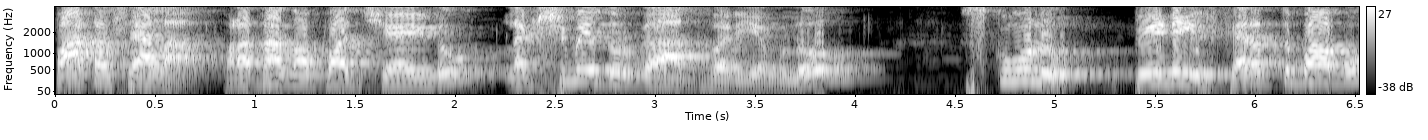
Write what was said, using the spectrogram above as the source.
పాఠశాల ప్రధానోపాధ్యాయులు లక్ష్మీదుర్గ ఆధ్వర్యంలో స్కూలు పిడి శరత్ బాబు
